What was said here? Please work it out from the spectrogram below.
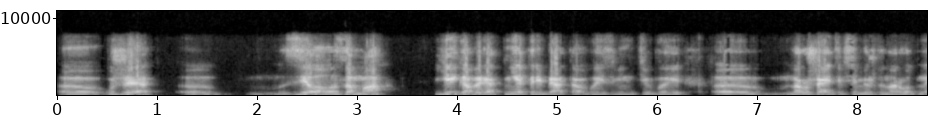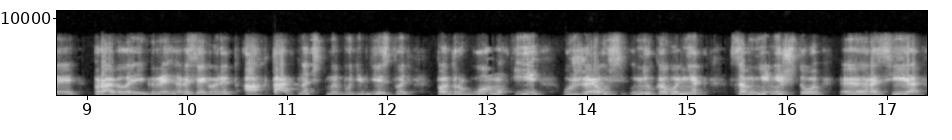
э, уже э, сделала замах, Ей говорят, нет, ребята, вы, извините, вы э, нарушаете все международные правила игры. Россия говорит, ах так, значит мы будем действовать по-другому. И уже у, ни у кого нет сомнений, что э, Россия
